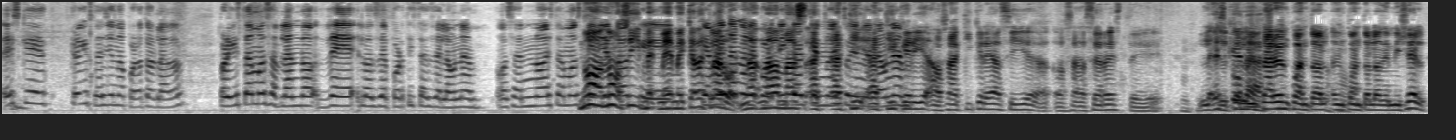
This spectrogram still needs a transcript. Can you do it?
es que creo que estás yendo por otro lado. Porque estamos hablando de los deportistas de la UNAM. O sea, no estamos No, no, sí, que- me, queda que claro. Na- nada más que no aquí, aquí quería, o sea, aquí quería así, eh, o sea, hacer este el Es el que la- comentario en cuanto a, en cuanto a lo de Michelle.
